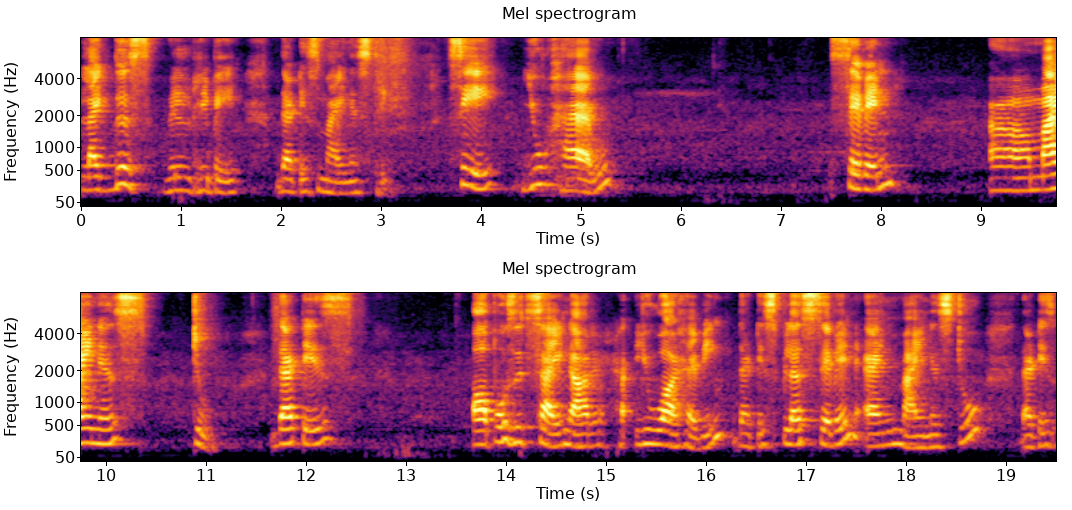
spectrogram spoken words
like this will remain. That is minus 3. Say you have 7 uh, minus 2 that is opposite sign are you are having that is plus 7 and minus 2 that is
